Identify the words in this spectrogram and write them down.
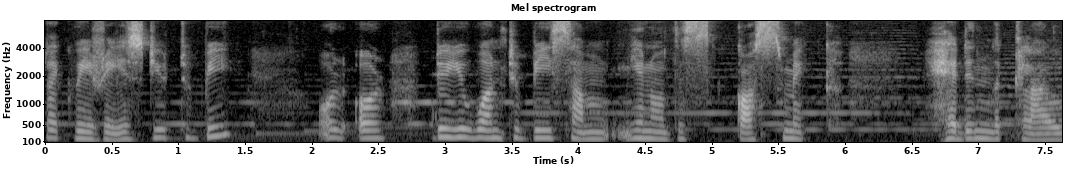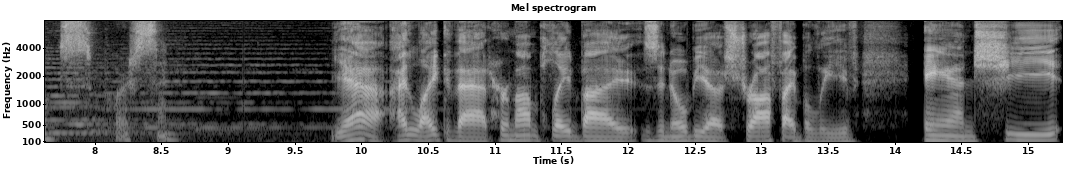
like we raised you to be? Or, or do you want to be some, you know, this cosmic head in the clouds person? Yeah, I like that. Her mom, played by Zenobia Shroff, I believe, and she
